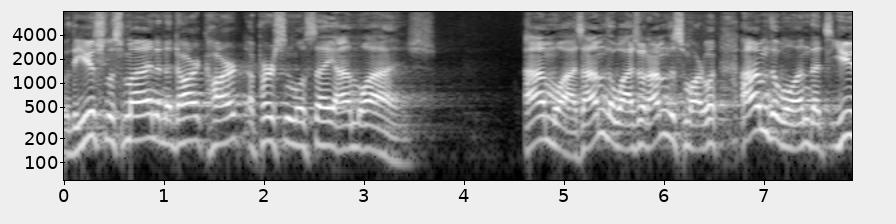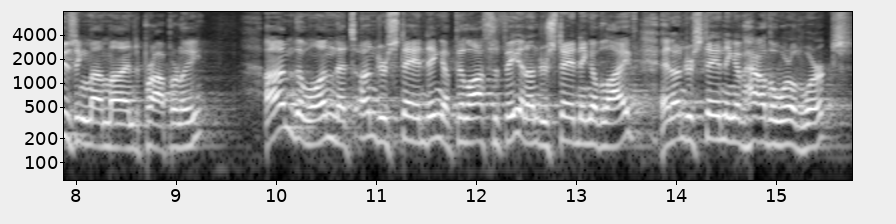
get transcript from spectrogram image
With a useless mind and a dark heart, a person will say, I'm wise. I'm wise. I'm the wise one. I'm the smart one. I'm the one that's using my mind properly. I'm the one that's understanding of philosophy and understanding of life and understanding of how the world works.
